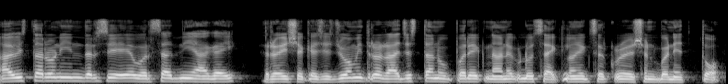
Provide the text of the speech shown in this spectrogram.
આ વિસ્તારોની અંદર છે એ વરસાદની આગાહી રહી શકે છે. જો મિત્રો, રાજસ્થાન ઉપર એક નાનકડું સાયક્લોનિક સર્ક્યુલેશન બને તો.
